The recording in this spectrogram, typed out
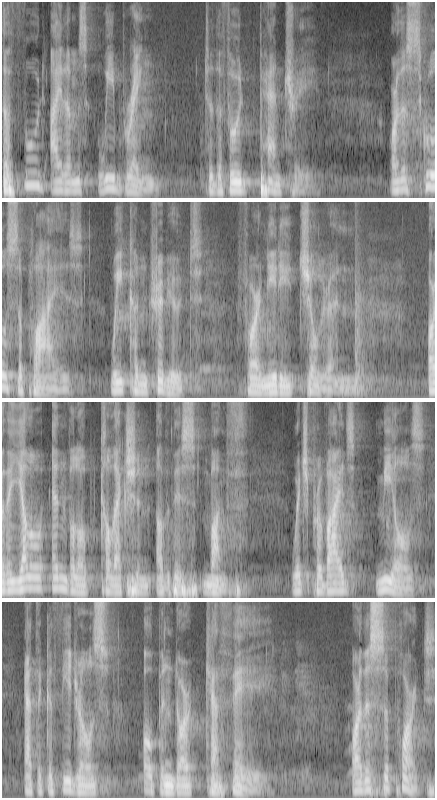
the food items we bring to the food pantry or the school supplies we contribute for needy children or the yellow envelope collection of this month, which provides meals at the cathedral's open door cafe, or the support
